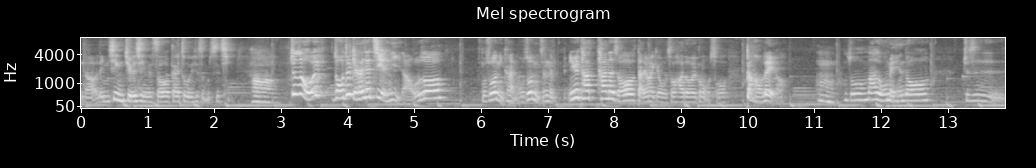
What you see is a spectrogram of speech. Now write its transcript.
那灵性觉醒的时候该做的一些什么事情。啊，就是我会，我就给他一些建议啦。我说，我说你看，我说你真的，因为他他那时候打电话给我的时候，他都会跟我说，干好累啊。嗯，他说妈的，我每天都就是。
